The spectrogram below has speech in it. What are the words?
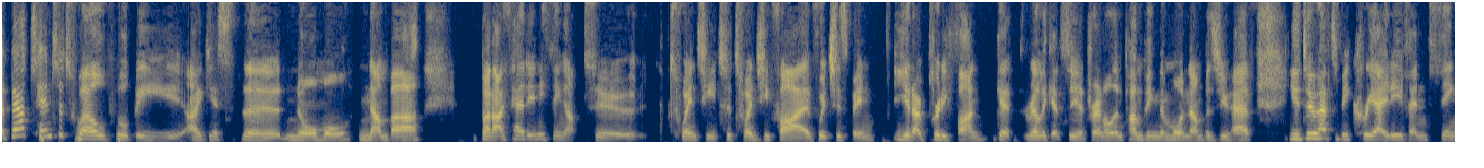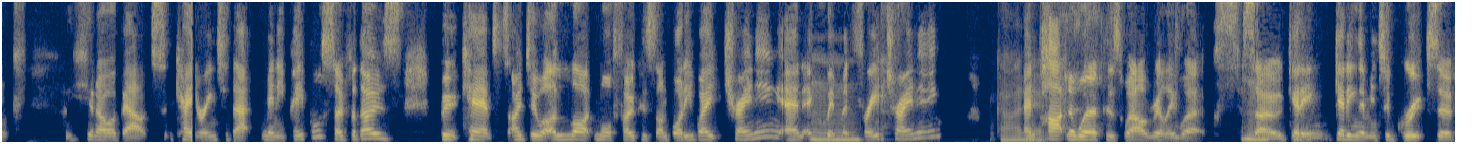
about 10 to 12 will be, I guess, the normal number. But I've had anything up to 20 to 25 which has been you know pretty fun get really gets the adrenaline pumping the more numbers you have you do have to be creative and think you know about catering to that many people so for those boot camps i do a lot more focus on body weight training and equipment free mm. training Got and it. partner work as well really works. Mm-hmm. So getting getting them into groups of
